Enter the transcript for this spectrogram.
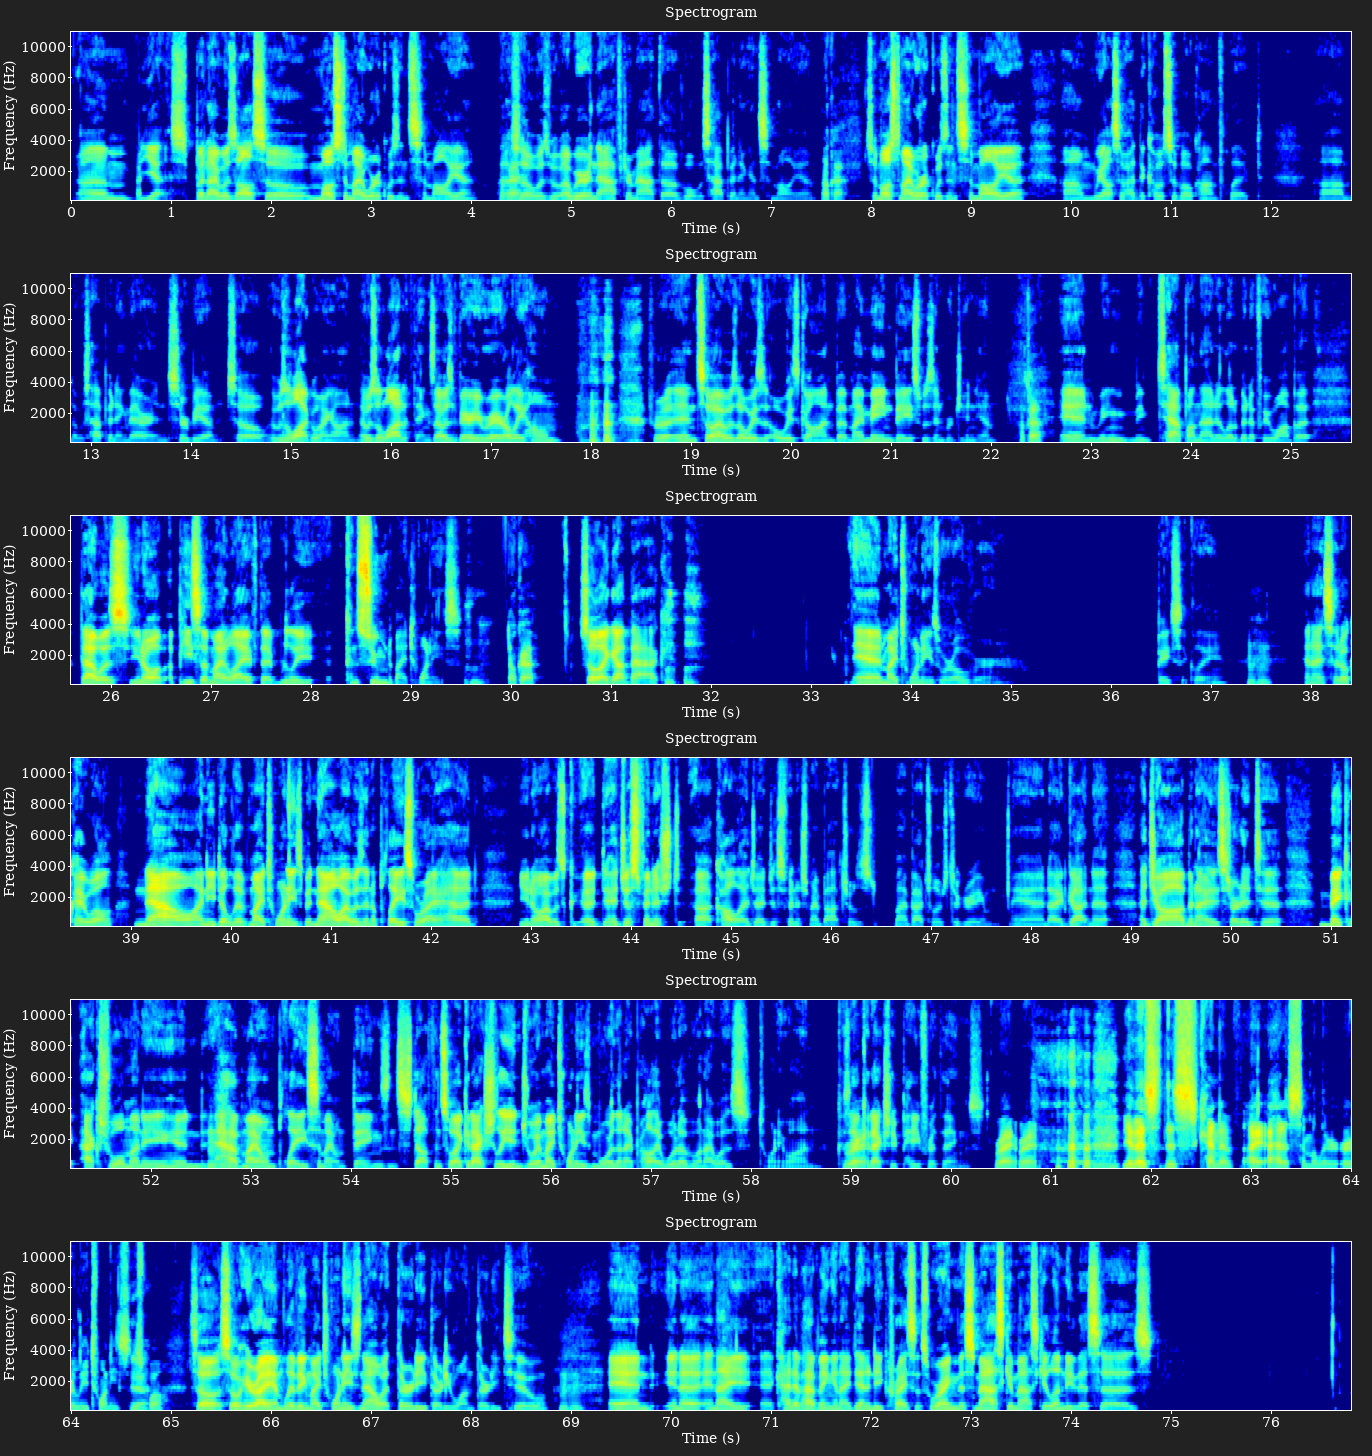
Um, yes, but I was also most of my work was in Somalia. Uh, Okay. So it was we were in the aftermath of what was happening in Somalia. Okay. So most of my work was in Somalia. Um, we also had the Kosovo conflict um, that was happening there in Serbia. So there was a lot going on. There was a lot of things. I was very rarely home, for, and so I was always always gone. But my main base was in Virginia, Okay. and we can, we can tap on that a little bit if we want. But that was you know a piece of my life that really consumed my twenties. Okay. So I got back, and my 20s were over, basically. Mhm. And I said, okay, well, now I need to live my 20s. But now I was in a place where I had, you know, I was uh, had just finished uh, college. I just finished my bachelor's my bachelor's degree, and I had gotten a, a job, and I started to make actual money and have my own place and my own things and stuff. And so I could actually enjoy my 20s more than I probably would have when I was 21 because I could actually pay for things. Right. Right. Yeah. know? This this kind of I, I had a similar early 20s Yeah. as well. So so here I am living my 20s now at 30, 31, 32. Mm-hmm. And in a and I uh, kind of having an identity crisis, wearing this mask of masculinity that says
